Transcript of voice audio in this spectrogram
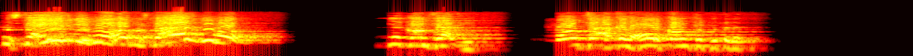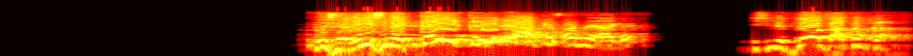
مستعید بھی وہ ہو مستحص بھی وہ یہ کون سا تھی کون سا عقل ہے اور کون سی فطرت؟ اس حدیث میں کئی کرینے آپ کے سامنے آ گئے، جس میں دو ذاتوں کا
